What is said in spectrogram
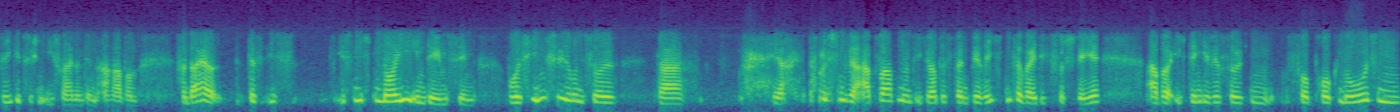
Kriege zwischen Israel und den Arabern. Von daher, das ist, ist nicht neu in dem Sinn. Wo es hinführen soll, da ja, da müssen wir abwarten und ich werde es dann berichten, soweit ich es verstehe. Aber ich denke, wir sollten vor Prognosen,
